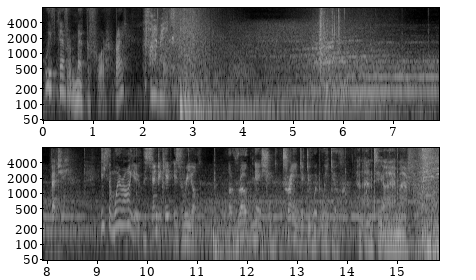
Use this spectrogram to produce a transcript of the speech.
We've never met before, right? Follow me. Benji. Ethan, where are you? The Syndicate is real. A rogue nation trained to do what we do. An anti-IMF.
